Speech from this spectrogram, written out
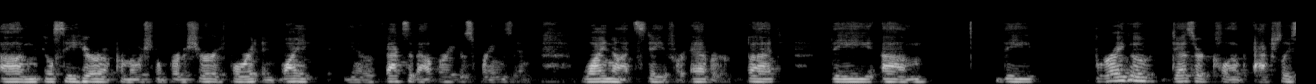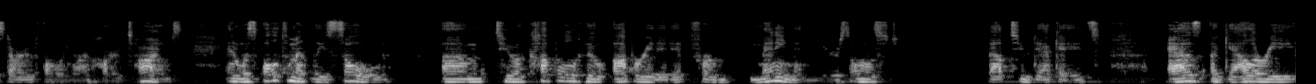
Um, you'll see here a promotional brochure for it and why, you know, facts about Borrego Springs and why not stay forever. But the um, the Borrego Desert Club actually started falling on hard times. and was ultimately sold um, to a couple who operated it for many, many years, almost about two decades, as a gallery,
